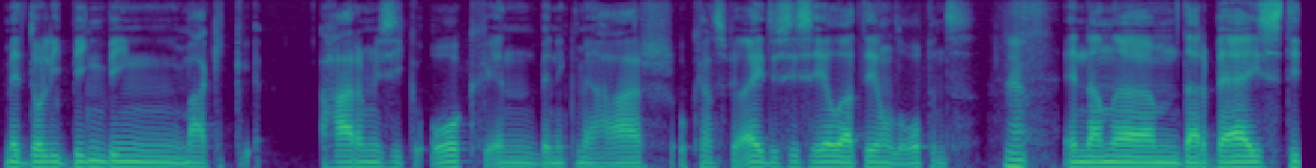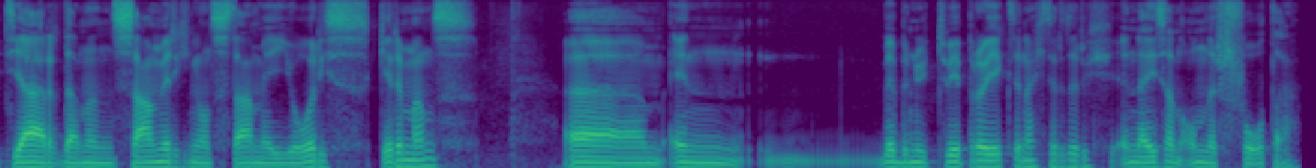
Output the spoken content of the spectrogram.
met Dolly Bing Bing maak ik haar muziek ook. En ben ik met haar ook gaan spelen. Ay, dus het is heel uiteenlopend. Ja. En dan ehm, daarbij is dit jaar dan een samenwerking ontstaan met Joris Kermans. Ehm, en we hebben nu twee projecten achter de rug. En dat is dan onder FOTA.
